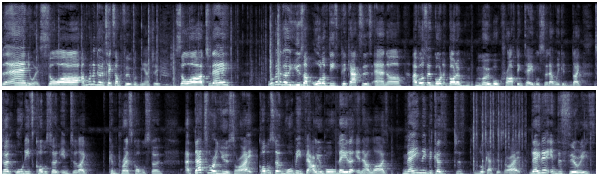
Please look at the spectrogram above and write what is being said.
Anyway, so uh, I'm gonna go take some food with me actually. So uh, today we're gonna go use up all of these pickaxes and uh, I've also got got a mobile crafting table so that we could like turn all these cobblestone into like compressed cobblestone. Uh, that's for use, alright? Cobblestone will be valuable later in our lives, mainly because just look at this, alright? Later in this series,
